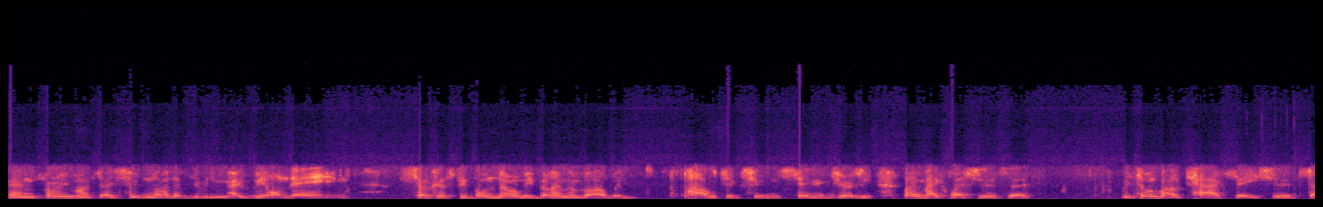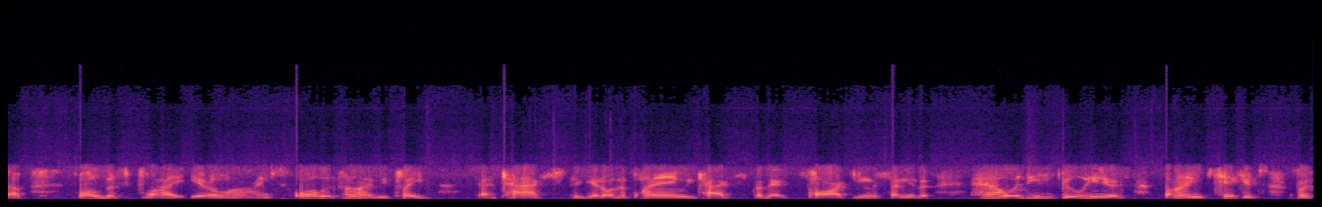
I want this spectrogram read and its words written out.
and very much I should not have given my real name, so because people know me, but I'm involved with politics in the state of New Jersey. My, my question is this. We talk about taxation and stuff. All of us fly airlines all the time. We pay a tax to get on the plane. We tax for their parking, this and the. How are these billionaires buying tickets for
